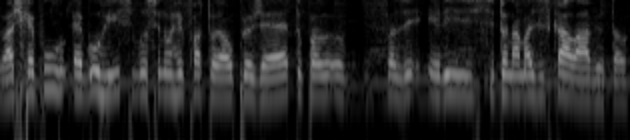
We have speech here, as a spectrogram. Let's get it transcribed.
eu acho que é, bu- é burrice você não refatorar o projeto para fazer ele se tornar mais escalável tal.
